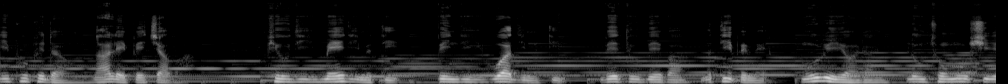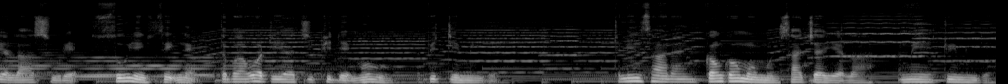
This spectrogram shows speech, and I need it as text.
ရေးဖူးဖြစ်တာကိုနားလည်ပေးကြပါဖြူဒီမဲဒီမတိပင်ဒီဝဒီမတိဘေသူဘေပါမတိပေမဲ့မူရီရွာတိုင်းလုံခြုံမှုရှိရလားဆိုတဲ့စိုးရိမ်စိတ်နဲ့တဘာဝတရားကြီးဖြစ်တဲ့မုံကိုအပစ်တင်မိတယ်တမင်းစားတိုင်းကောင်းကောင်းမွန်မွန်စားကြရလားအမေတွေးမိတယ်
